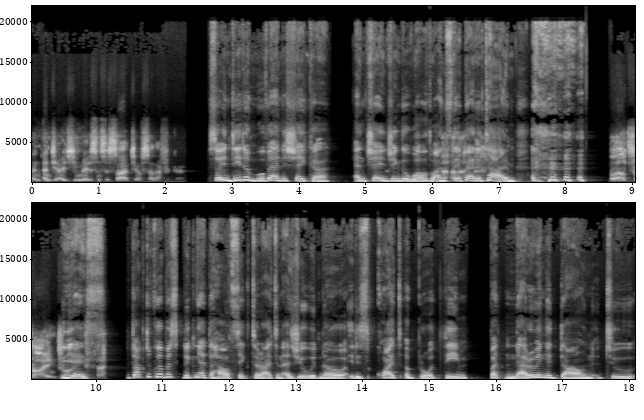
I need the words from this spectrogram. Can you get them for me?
and Anti-Aging Medicine Society of South Africa. So, indeed, a mover and a shaker, and changing the world one step at a time. well, trying, trying. Yes. Dr. Cobus, looking at the health sector, right, and as you would know, it is quite a broad theme but narrowing it down to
